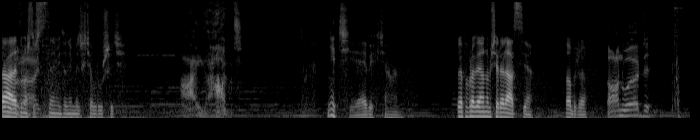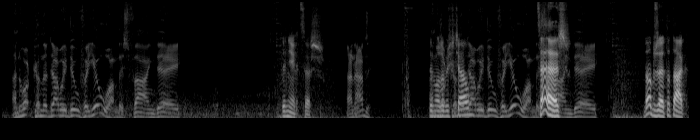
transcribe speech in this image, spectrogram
Tak, ale ty masz coś z tymi, to nie będziesz chciał ruszyć. I hunt. Nie ciebie chciałem. W ogóle poprawiają nam się relacje. Dobrze. Onward. And what can the Dawi do for you on this fine day? Ty nie chcesz. Anad? Ty może byś chciał? Chcesz? Dobrze, to tak.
